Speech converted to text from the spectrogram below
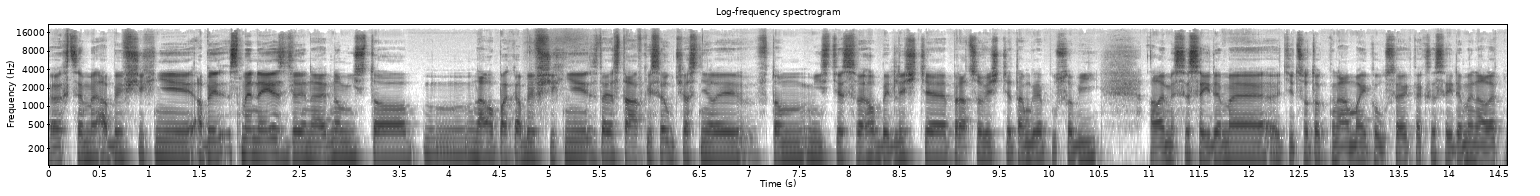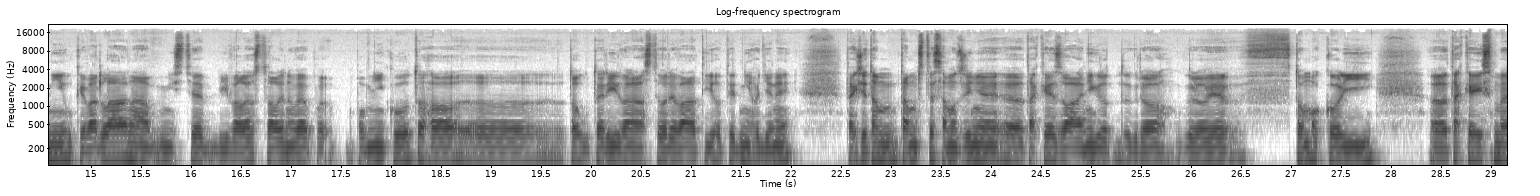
Eh, chceme, aby všichni, aby jsme nejezdili na jedno místo, mm, naopak, aby všichni z té stávky se účastnili v tom místě svého bydliště, pracoviště, tam, kde působí, ale my se sejdeme, ti, co to k nám mají kousek, tak se sejdeme na letní u Kivadla na místě bývalého Stalinového pomníku toho to úterý 12. 9. od jedné hodiny. Takže tam, tam jste samozřejmě eh, také zváni, kdo, kdo, kdo je v tom okolí. Eh, také jsme,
